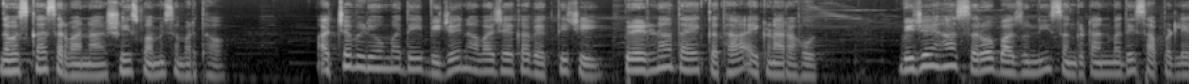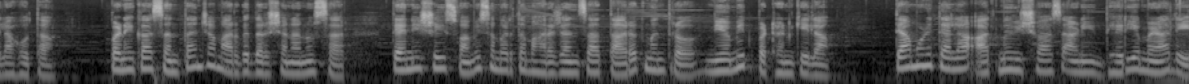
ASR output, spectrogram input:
नमस्कार सर्वांना श्री स्वामी समर्थ. आजच्या व्हिडिओमध्ये विजय नावाच्या एका व्यक्तीची प्रेरणादायक कथा ऐकणार आहोत. विजय हा सर्व बाजूंनी संकटांमध्ये सापडलेला होता पण एका संतांच्या मार्गदर्शनानुसार त्यांनी श्री स्वामी समर्थ महाराजांचा तारक मंत्र नियमित पठण केला. त्यामुळे त्याला आत्मविश्वास आणि धैर्य मिळाले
